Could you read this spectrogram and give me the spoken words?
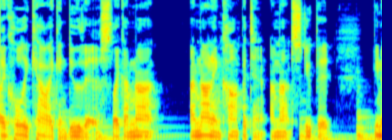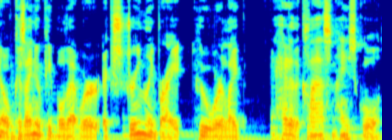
like holy cow, I can do this. Like I'm not, I'm not incompetent. I'm not stupid, you know, because I knew people that were extremely bright who were like head of the class in high school,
